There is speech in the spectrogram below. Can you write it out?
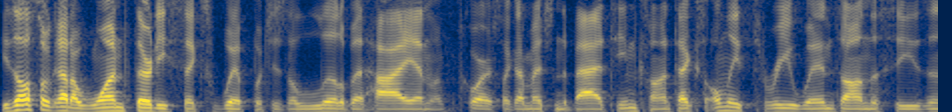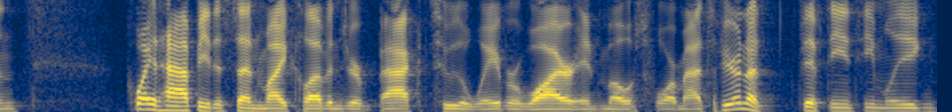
He's also got a 136 whip, which is a little bit high. And of course, like I mentioned, the bad team context, only three wins on the season. Quite happy to send Mike Clevinger back to the waiver wire in most formats. If you're in a 15 team league,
